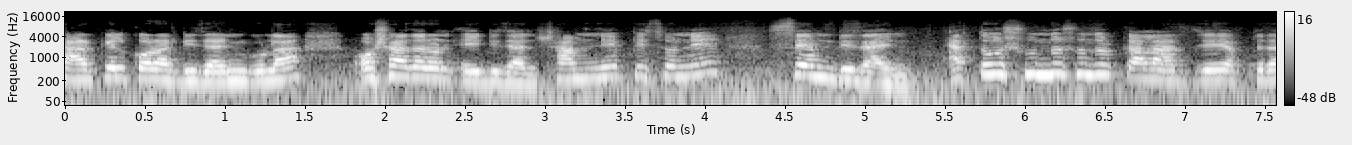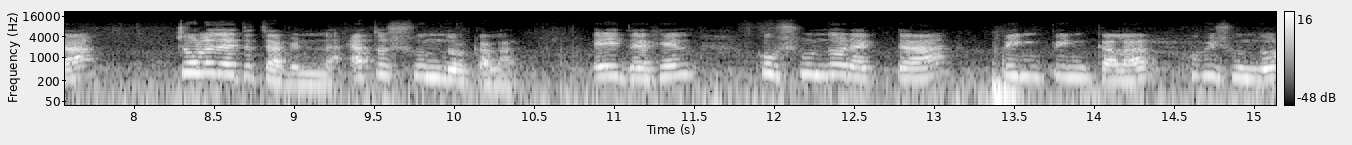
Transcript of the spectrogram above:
সার্কেল করা ডিজাইনগুলা, অসাধারণ এই ডিজাইন। সামনে, পেছনে সেম ডিজাইন। এত সুন্দর সুন্দর কালার যে আপনারা চলে যাইতে চাবেন না, এত সুন্দর কালার। এই দেখেন, খুব সুন্দর একটা পিঙ্ক পিঙ্ক কালার খুবই সুন্দর।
